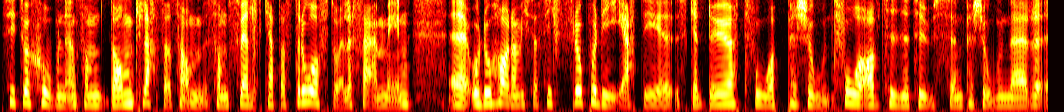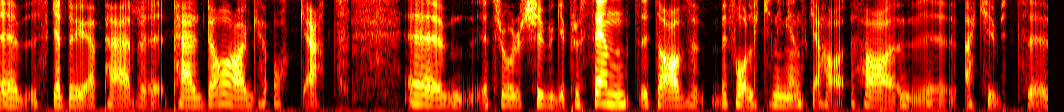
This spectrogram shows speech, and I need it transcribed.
situationen som de klassar som, som svältkatastrof då, eller famine. Eh, och då har de vissa siffror på det, att det ska dö två person, två av 10 000 personer eh, ska dö per, per dag. Och att eh, jag tror 20 procent utav befolkningen ska ha, ha eh, akut eh,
